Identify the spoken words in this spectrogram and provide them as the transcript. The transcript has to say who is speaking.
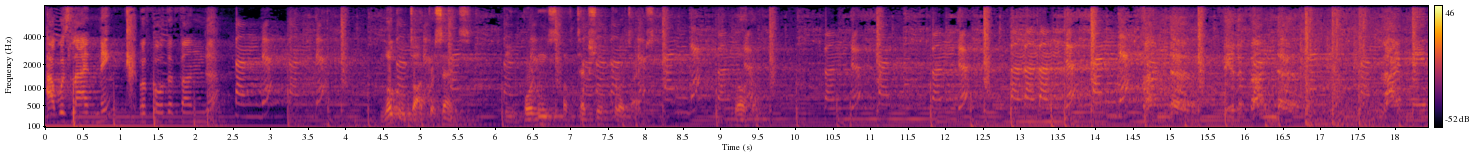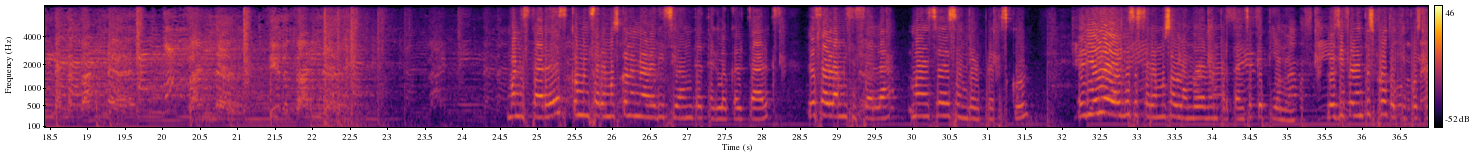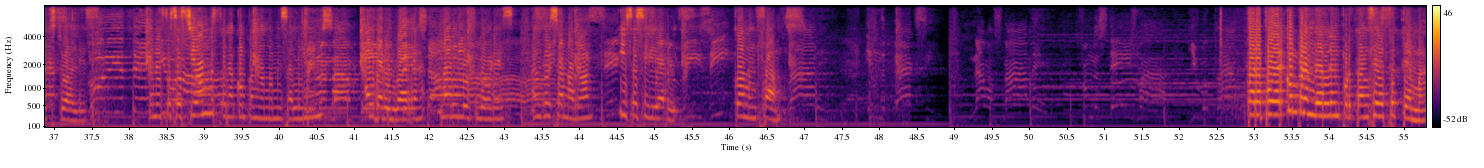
Speaker 1: I was lightning before the thunder.
Speaker 2: Local Talk presents the importance of textual prototypes. Welcome.
Speaker 1: Thunder, feel the thunder. Lightning and the thunder. Thunder, feel the thunder.
Speaker 3: Buenas tardes, comenzaremos con la nueva edición de Tech Local Talks. Les habla Miss Isela, maestra de Sandor Prep School. El día de hoy les estaremos hablando de la importancia que tienen los diferentes prototipos textuales. En esta sesión me están acompañando mis alumnos Álvaro Ibarra, Marilu Flores, Ángel Zamarrón y Cecilia Ruiz. Comenzamos. Para poder comprender la importancia de este tema,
